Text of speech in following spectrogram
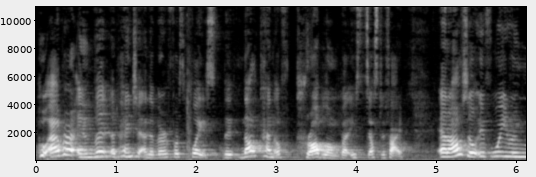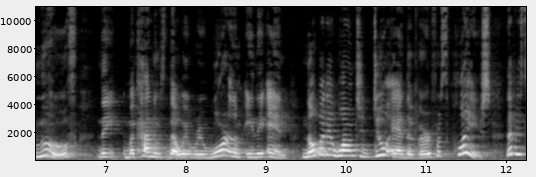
Whoever invent a painting at the very first place, it's not kind of problem, but it's justified. And also, if we remove the mechanisms that we reward them in the end, nobody want to do it at the very first place. That is,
